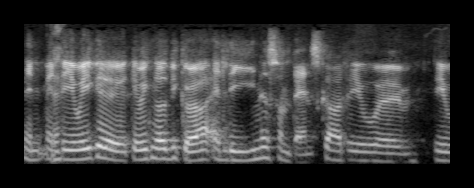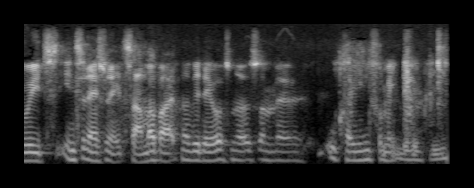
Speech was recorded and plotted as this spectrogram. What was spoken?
Men, men ja. det, er jo ikke, det er jo ikke noget, vi gør alene som danskere. Det er jo, øh, det er jo et internationalt samarbejde, når vi laver sådan noget, som øh, Ukraine formentlig vil blive.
